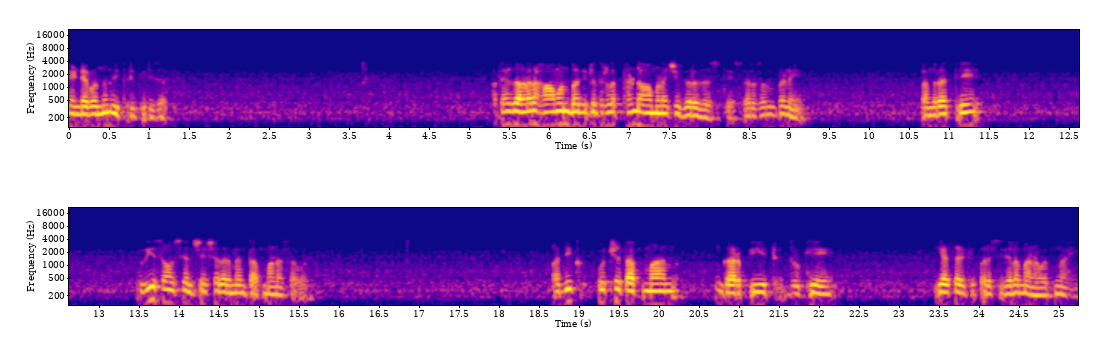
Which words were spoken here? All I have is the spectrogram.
पेंड्या बांधून विक्री केली जाते. आता हे जाणारं हवामान बघितलं तर त्याला थंड हवामानाची गरज असते. सर्वसाधारणपणे पंधरा ते वीस अंश सेल्सिअसच्या दरम्यान तापमान असावं. अधिक उच्च तापमान गारपीट धुके यासारखी परिस्थितीला मानवत नाही.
